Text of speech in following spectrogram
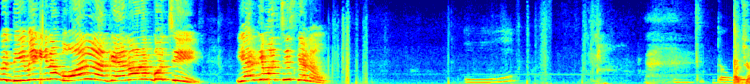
তুই দিবি কিনা বল না কেন ওরম করছিস ইয়ার কি মারছিস কেন আচ্ছা।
